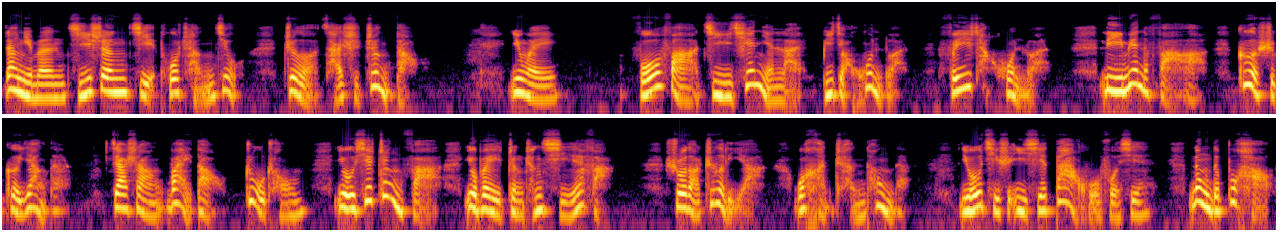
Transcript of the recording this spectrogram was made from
让你们即生解脱成就，这才是正道。因为佛法几千年来比较混乱，非常混乱，里面的法各式各样的，加上外道。蛀虫，有些正法又被整成邪法。说到这里呀，我很沉痛的，尤其是一些大活佛仙，弄得不好，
